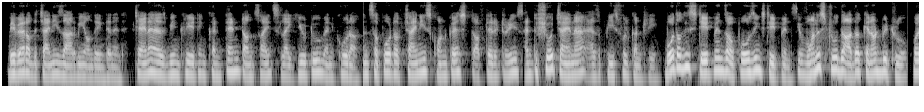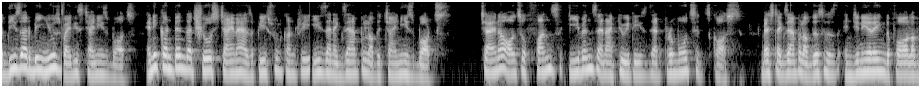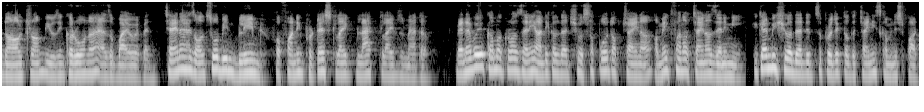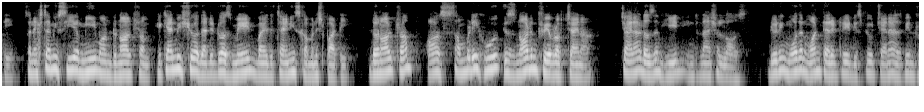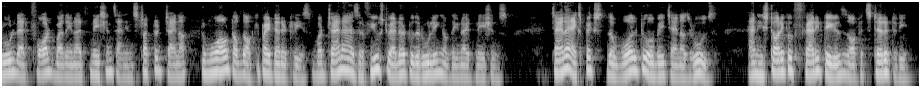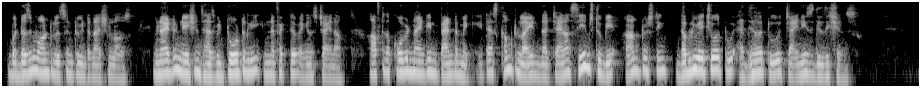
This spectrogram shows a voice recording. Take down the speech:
Beware of the Chinese army on the internet. China has been creating content on sites like YouTube and Quora in support of Chinese conquest of territories and to show China as a peaceful country. Both of these statements are opposing statements. If one is true, the other cannot be true. But these are being used by these Chinese bots. Any content that shows China as a peaceful country is an example of the Chinese bots. China also funds events and activities that promotes its cause. Best example of this is engineering the fall of Donald Trump using corona as a bioweapon. China has also been blamed for funding protests like Black Lives Matter. Whenever you come across any article that shows support of China or make fun of China's enemy, you can be sure that it's a project of the Chinese Communist Party. So next time you see a meme on Donald Trump, you can be sure that it was made by the Chinese Communist Party. Donald Trump or somebody who is not in favor of China. China doesn't heed international laws. During more than one territory dispute, China has been ruled at fault by the United Nations and instructed China to move out of the occupied territories, but China has refused to adhere to the ruling of the United Nations. China expects the world to obey China's rules and historical fairy tales of its territory, but doesn't want to listen to international laws. United Nations has been totally ineffective against China. After the COVID-19 pandemic, it has come to light that China seems to be arm twisting WHO to adhere to Chinese decisions.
